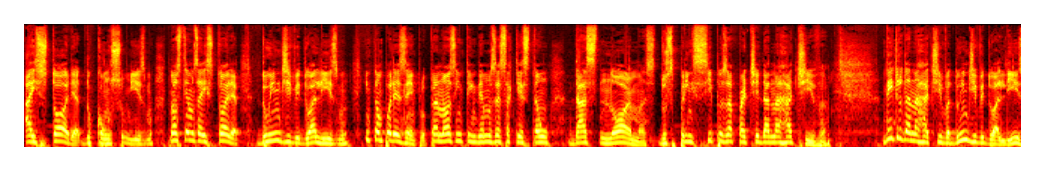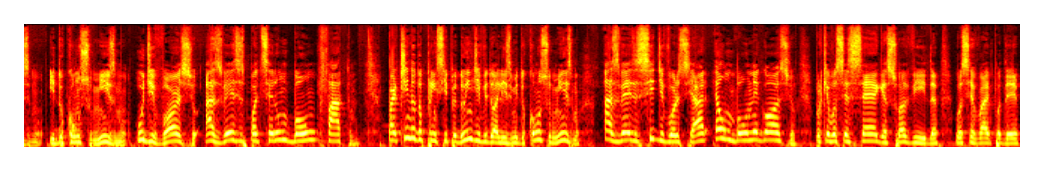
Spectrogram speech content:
a história do consumismo. Nós temos a história do individualismo. Então, por exemplo, para nós entendermos essa questão das normas, dos princípios a partir da narrativa. Dentro da narrativa do individualismo e do consumismo, o divórcio às vezes pode ser um bom fato. Partindo do princípio do individualismo e do consumismo, às vezes se divorciar é um bom negócio, porque você segue a sua vida, você vai poder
